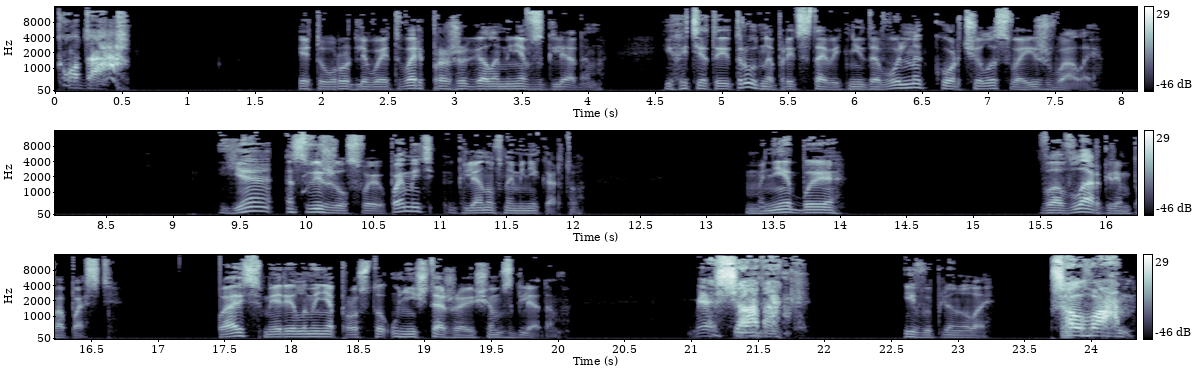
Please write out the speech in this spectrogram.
«Куда?» Эта уродливая тварь прожигала меня взглядом, и хоть это и трудно представить, недовольно корчила свои жвалы. Я освежил свою память, глянув на миникарту. Мне бы во Вларгрим попасть. Парь смерила меня просто уничтожающим взглядом. «Бесенок!» И выплюнула. «Пшел вон!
